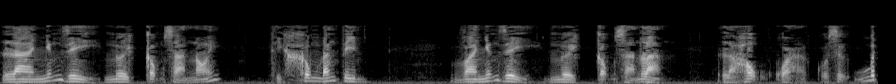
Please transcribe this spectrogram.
là những gì người Cộng sản nói thì không đáng tin, và những gì người Cộng sản làm là hậu quả của sự bất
